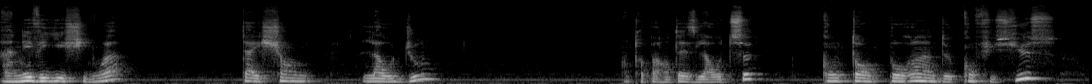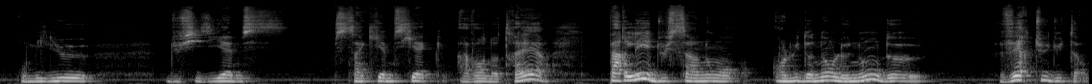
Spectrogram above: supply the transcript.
Un éveillé chinois, Tai Shang Lao Jun, entre parenthèses Lao Tse, contemporain de Confucius, au milieu du 6e 5e siècle avant notre ère, parlait du saint nom en lui donnant le nom de vertu du Tao.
